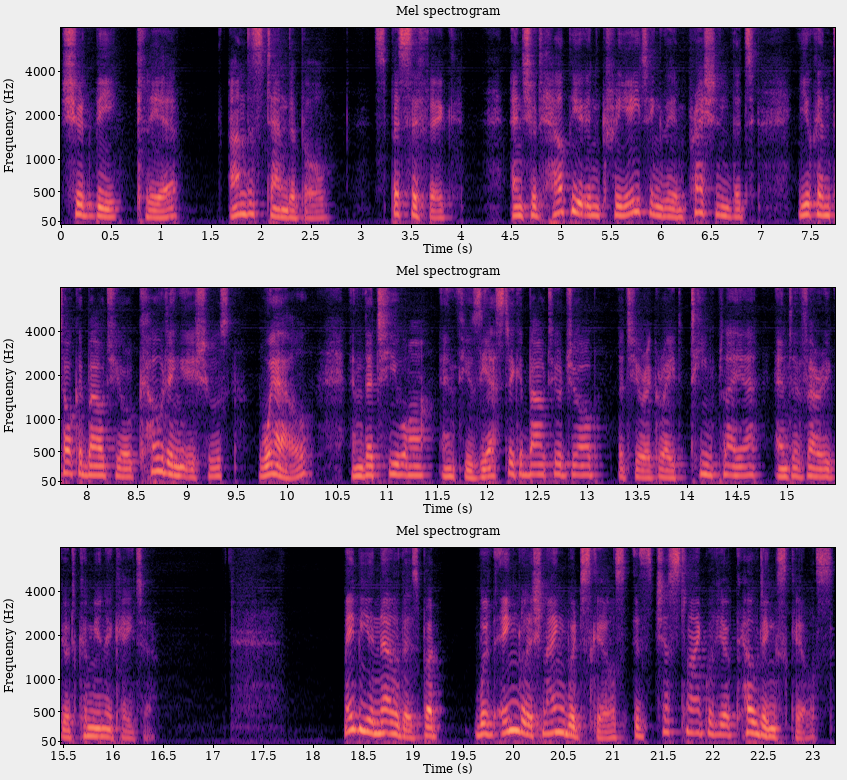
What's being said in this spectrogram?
should be clear, understandable, specific, and should help you in creating the impression that you can talk about your coding issues well and that you are enthusiastic about your job, that you're a great team player and a very good communicator. Maybe you know this, but with English language skills, it's just like with your coding skills.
